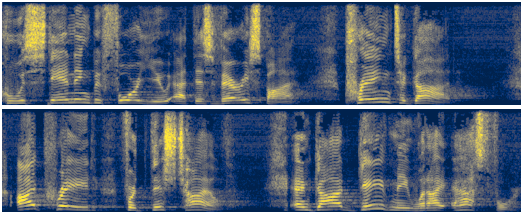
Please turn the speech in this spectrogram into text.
who was standing before you at this very spot, praying to God? I prayed for this child, and God gave me what I asked for.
